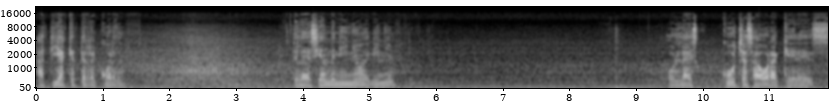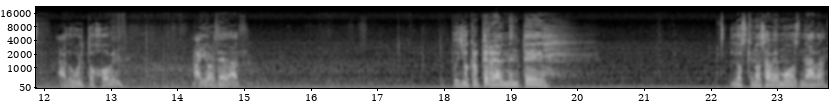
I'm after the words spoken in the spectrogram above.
¿A ti a qué te recuerda? ¿Te la decían de niño o de niña? ¿O la escuchas ahora que eres adulto, joven, mayor de edad? Pues yo creo que realmente los que no sabemos nada,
